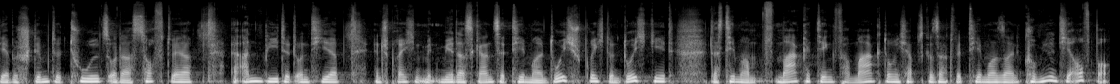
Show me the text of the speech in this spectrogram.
der bestimmte Tools oder Software äh, anbietet und hier entsprechend mit mir das ganze Thema durchspricht und durchgeht. Das Thema Marketing, Vermarktung, ich habe es gesagt, wird Thema sein. Community-Aufbau.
